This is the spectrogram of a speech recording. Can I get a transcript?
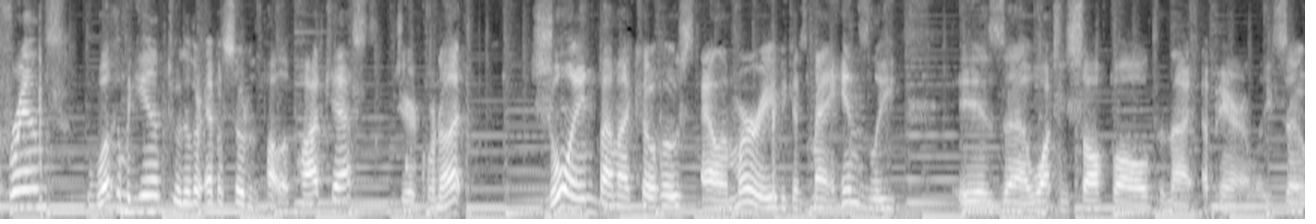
friends. Welcome again to another episode of the Potluck Podcast. Jared Cornutt, joined by my co-host Alan Murray, because Matt Hensley is uh, watching softball tonight, apparently. So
